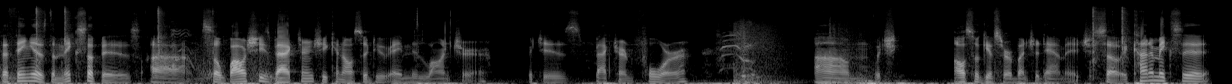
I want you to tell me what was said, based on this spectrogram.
the thing is, the mix-up is, uh, so while she's back turn, she can also do a mid-launcher, which is back turn 4, um, which also gives her a bunch of damage. So it kind of makes it,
